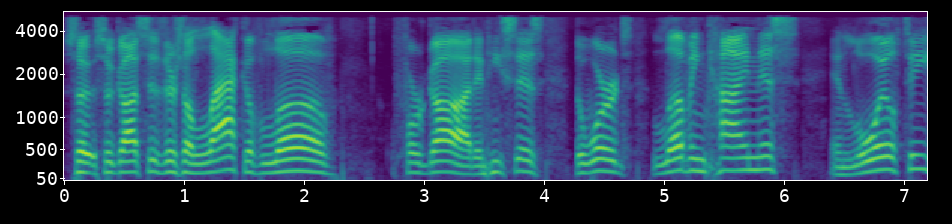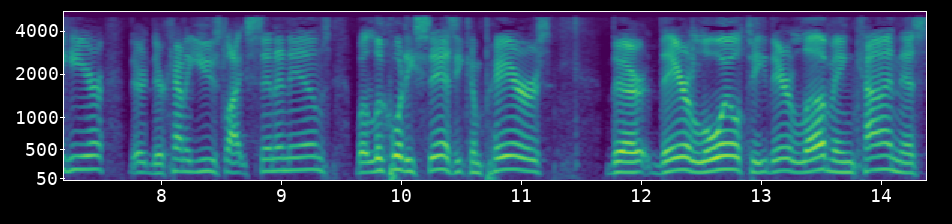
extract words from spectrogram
so so God says there's a lack of love for God and he says the words loving kindness and loyalty here. They're, they're kind of used like synonyms. But look what he says. He compares their their loyalty, their loving kindness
